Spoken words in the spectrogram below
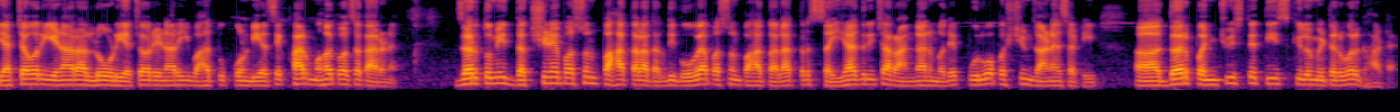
याच्यावर येणारा लोड याच्यावर येणारी वाहतूक कोंडी याचं एक फार महत्त्वाचं कारण आहे. जर तुम्ही दक्षिणेपासून पाहत आलात अगदी गोव्यापासून पाहत आलात तर सह्याद्रीच्या रांगांमध्ये पूर्व पश्चिम जाण्यासाठी दर पंचवीस ते तीस किलोमीटरवर घाट आहे.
